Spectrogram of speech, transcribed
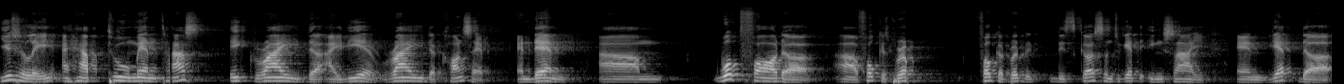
usually I have two main tasks. It write the idea, write the concept, and then um, work for the uh, focus group, focus group discussion to get the insight and get the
